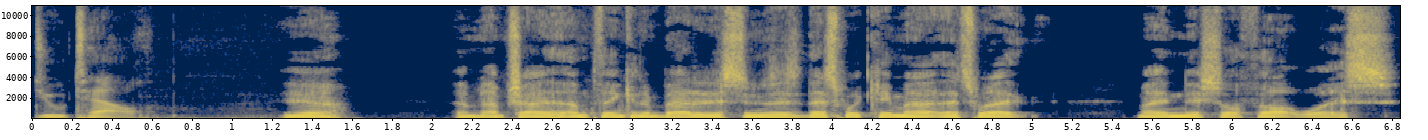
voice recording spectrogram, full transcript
Do tell. Yeah. I'm, I'm trying. I'm thinking about it as soon as that's what came out. That's what I my initial thought was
